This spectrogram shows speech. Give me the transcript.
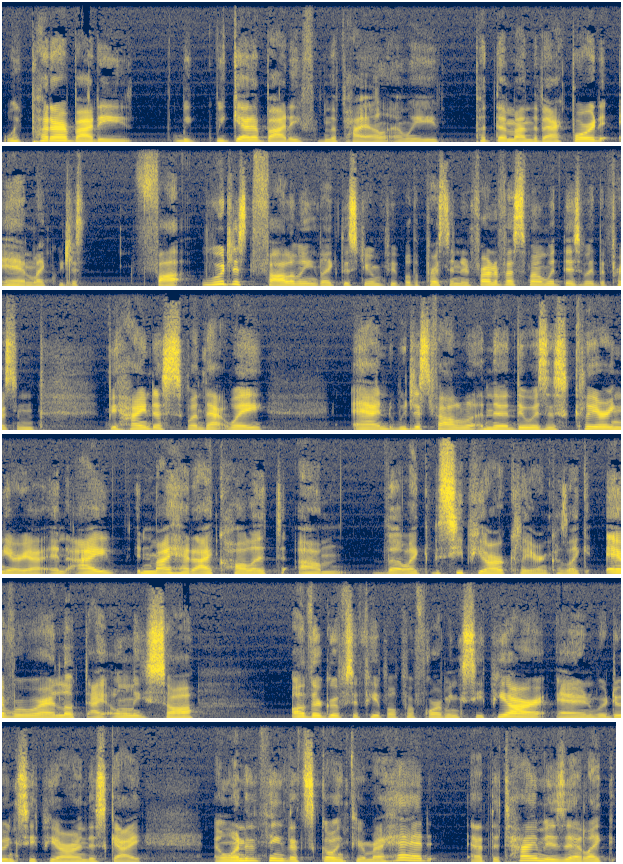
we put our body we, we get a body from the pile and we put them on the backboard and like we just fo- we were just following like the stream of people. The person in front of us went with this way, the person behind us went that way and we just followed and then there was this clearing area and i in my head i call it um, the like the cpr clearing because like everywhere i looked i only saw other groups of people performing cpr and we're doing cpr on this guy and one of the things that's going through my head at the time is that like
